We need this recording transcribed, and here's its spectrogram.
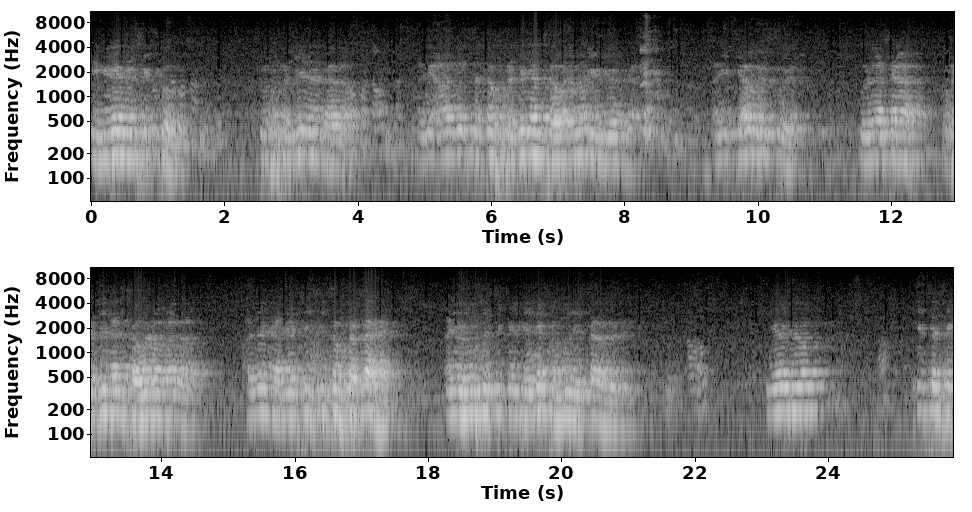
इंग्रजी शिकतो आणि आज त्याचा फजिलान सवारला इंग्रजला आणि त्या मला त्या फजिलान सवाराला हजर जाण्याची तिथं प्रथा आहे आणि म्हणून ते काही गेले म्हणून येता आलं नाही ही तशी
